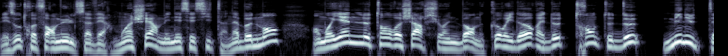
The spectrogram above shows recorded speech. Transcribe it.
Les autres formules s'avèrent moins chères mais nécessitent un abonnement. En moyenne, le temps de recharge sur une borne corridor est de 32 minutes.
